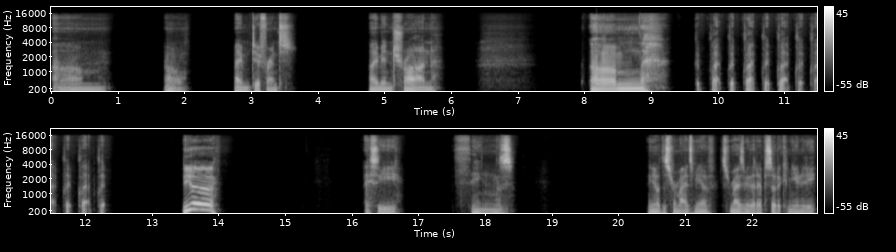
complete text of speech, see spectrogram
Um, oh, I'm different. I'm in Tron. Um, clip, clap, clip, clap, clip, clap, clip, clap, clip, clap, clip. Yeah. I see things. You know what this reminds me of? This reminds me of that episode of Community.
